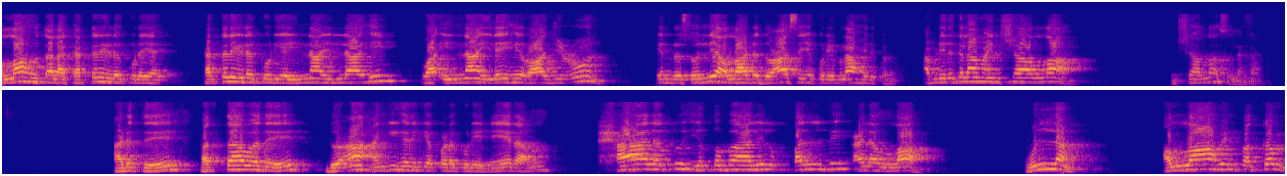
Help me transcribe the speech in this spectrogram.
அல்லாஹு தாலா கட்டளையிடக்கூடிய கட்டளையிடக்கூடிய இன்னா இல்லாஹி வா இன்னா இலேஹி ராஜிஊன் என்று சொல்லி அல்லாட்ட துவா செய்யக்கூடியவங்களாக இருக்கணும். அப்படி இருக்கலாமா? இன்ஷா அல்லாஹ் இன்ஷா அல்லாஹ் சொல்லுங்க. அடுத்து பத்தாவது துஆ அங்கீகரிக்கப்படக்கூடிய நேரம் ஹாலத்து இக்பாலில் கல்வி அலல்லாஹ் உள்ளம் அல்லாஹ்வின் பக்கம்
